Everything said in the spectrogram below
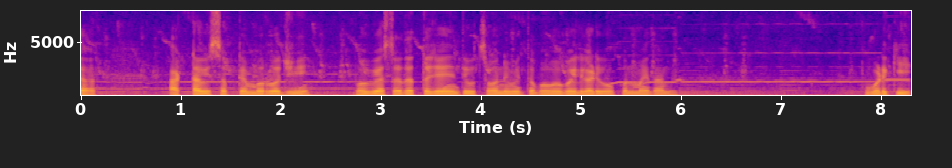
तर अठ्ठावीस सप्टेंबर रोजी भव्य असतं. दत्त जयंती उत्सवानिमित्त भव्य बैलगाडी ओपन मैदान वडकी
